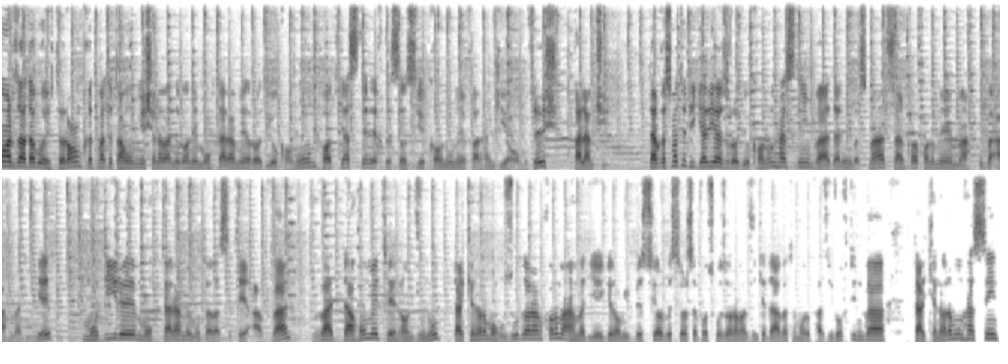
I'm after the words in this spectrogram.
و عرض ادب و احترام خدمت تمامی شنوندگان محترم رادیو کانون پادکست اختصاصی کانون فرهنگی آموزش قلمچی. در قسمت دیگری از رادیو کانون هستیم و در این قسمت سرکار خانم محبوب احمدیه مدیر محترم متوسطه اول و دهم تهران جنوب. در کنار ما حضور دارن خانم احمدیه گرامی بسیار بسیار سپاسگزارم از اینکه دعوت ما رو پذیرفتین و در کنارمون هستین.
